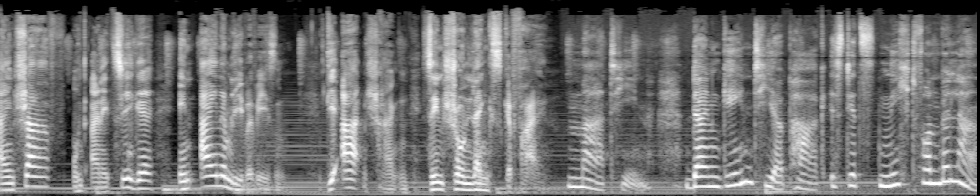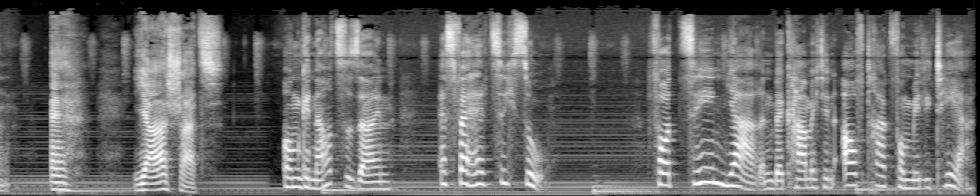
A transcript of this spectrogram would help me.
Ein Schaf und eine Ziege in einem Lebewesen. Die Artenschranken sind schon längst gefallen. Martin, dein Gentierpark ist jetzt nicht von Belang. Äh, ja, Schatz. Um genau zu sein, es verhält sich so. Vor zehn Jahren bekam ich den Auftrag vom Militär,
